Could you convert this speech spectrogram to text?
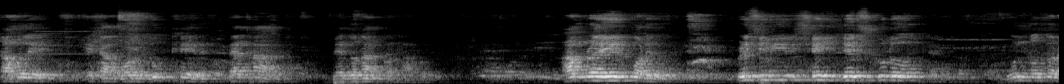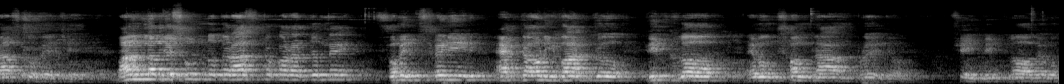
তাহলে এটা বড় দুঃখের, ব্যথার, বেদনার কথা। আমরা এরপরেও পৃথিবীর সেই দেশগুলো উন্নত রাষ্ট্র হয়েছে। বাংলাদেশ উন্নত রাষ্ট্র করার জন্য শ্রমিক শ্রেণির একটা অনিবার্য বিপ্লব এবং সংগ্রাম প্রয়োজন। সেই বিপ্লব এবং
